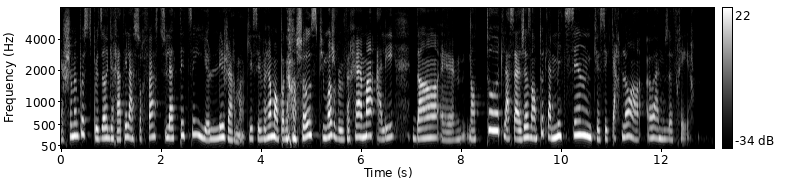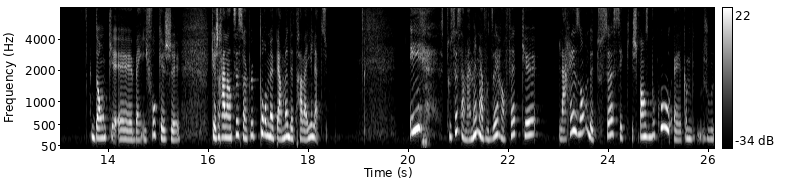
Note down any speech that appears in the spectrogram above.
je sais même pas si tu peux dire gratter la surface, tu la tétilles légèrement, ok? C'est vraiment pas grand-chose. Puis moi, je veux vraiment aller dans, euh, dans toute la sagesse, dans toute la médecine que ces cartes-là ont à nous offrir. Donc, euh, ben, il faut que je, que je ralentisse un peu pour me permettre de travailler là-dessus. Et tout ça, ça m'amène à vous dire en fait que la raison de tout ça, c'est que je pense beaucoup, euh, comme je vous,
